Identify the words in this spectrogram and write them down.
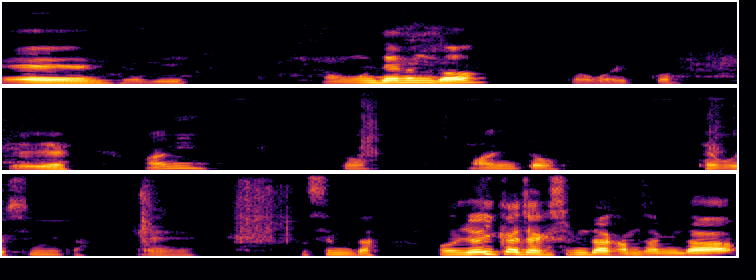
예, 여기, 엉웅대는 거 보고 있고, 예, 예. 많이 또, 많이 또 되고 있습니다. 예, 좋습니다. 오늘 여기까지 하겠습니다. 감사합니다.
